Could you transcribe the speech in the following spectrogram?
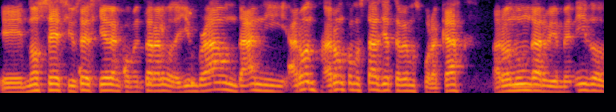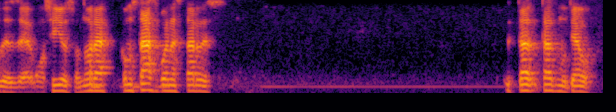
Eh, no sé si ustedes quieren comentar algo de Jim Brown, Danny, Aaron. Aaron, ¿cómo estás? Ya te vemos por acá. Aaron Ungar, bienvenido desde Hermosillo, Sonora. ¿Cómo estás? Buenas tardes. Estás muteado.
